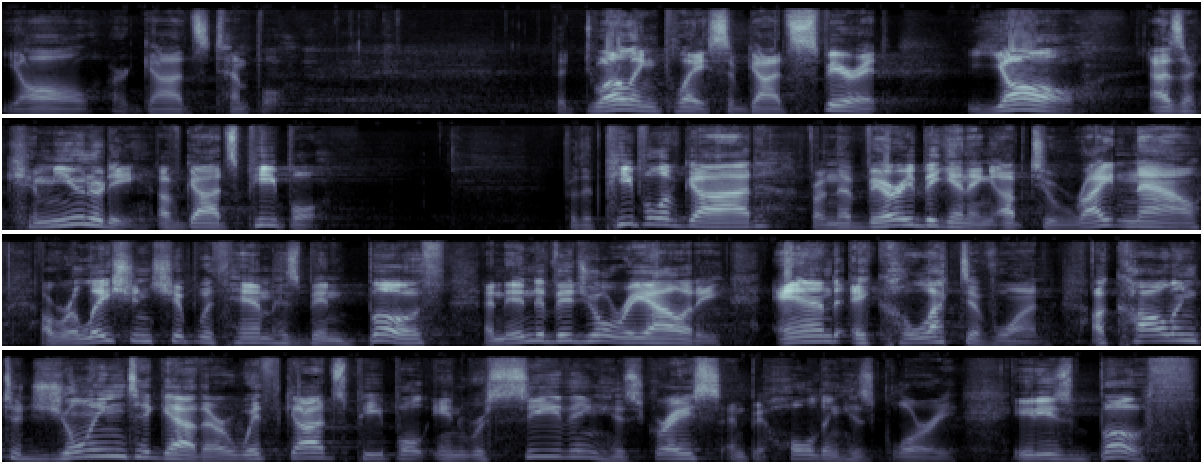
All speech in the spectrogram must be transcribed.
y'all are God's temple, the dwelling place of God's Spirit. Y'all, as a community of God's people, for the people of God, from the very beginning up to right now, a relationship with Him has been both an individual reality and a collective one, a calling to join together with God's people in receiving His grace and beholding His glory. It is both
